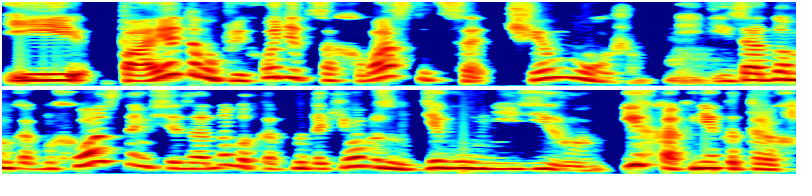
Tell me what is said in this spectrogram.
И поэтому приходится хвастаться, чем можем. И, и заодно мы как бы хвастаемся, и заодно вот как мы таким образом дегуманизируем их, как некоторых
